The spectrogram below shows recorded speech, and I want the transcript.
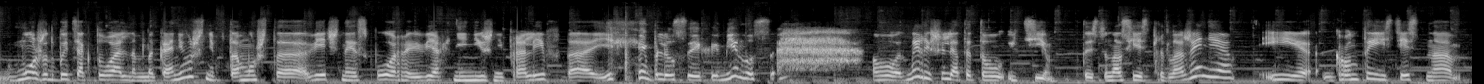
может быть актуальным на конюшне, потому что вечные споры, верхний и нижний пролив, да, и плюсы их, и минусы. Вот. Мы решили от этого уйти. То есть у нас есть предложение, и грунты, естественно,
